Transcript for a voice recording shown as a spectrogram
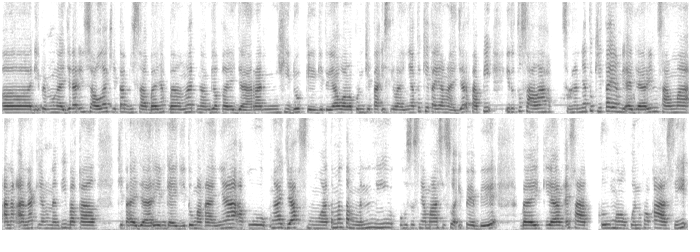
uh, di IPM Mengajar, insya Allah kita bisa banyak banget ngambil pelajaran hidup kayak gitu ya. Walaupun kita istilahnya tuh kita yang ngajar, tapi itu tuh salah. Sebenarnya tuh kita yang diajarin sama anak-anak yang nanti bakal kita ajarin kayak gitu. Makanya aku ngajak semua teman-teman nih, khususnya mahasiswa IPB, baik yang S1 maupun vokasi,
